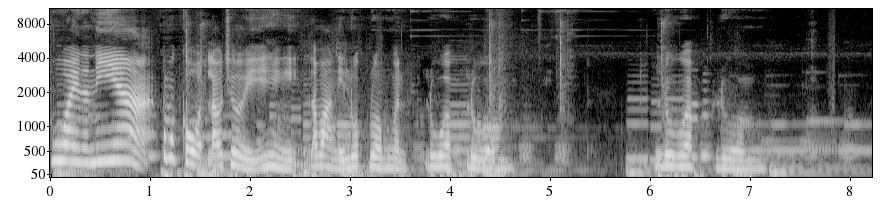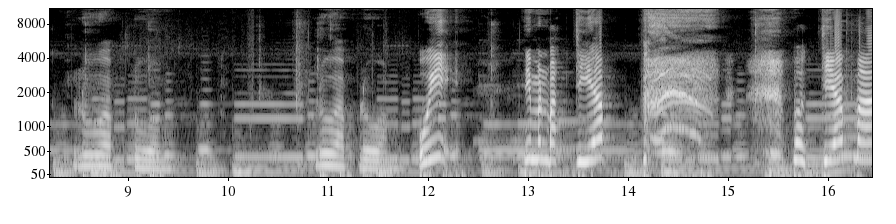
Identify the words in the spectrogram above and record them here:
ช่วยนะเนี่ย ก็มาโกรธเราเฉยอย่างงี้ ระหว่างนี้รวบรวมก่อน รวบรวม รวบรวม รวบรวม รวบรวม อุ๊ย นี่มันบักเจี๊ยบ บักเจี๊ยบมา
